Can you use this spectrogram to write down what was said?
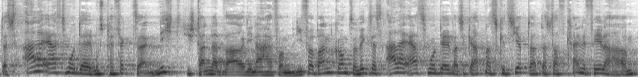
das allererste Modell muss perfekt sein. Nicht die Standardware, die nachher vom Lieferband kommt, sondern wirklich das allererste Modell, was ich gerade mal skizziert habe. Das darf keine Fehler haben.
